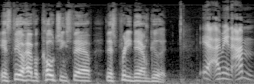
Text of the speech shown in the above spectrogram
and still have a coaching staff that's pretty damn good. Yeah, I mean, I'm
